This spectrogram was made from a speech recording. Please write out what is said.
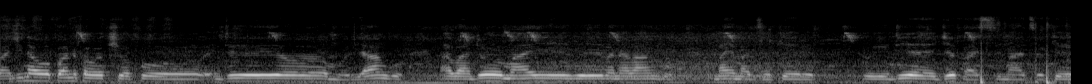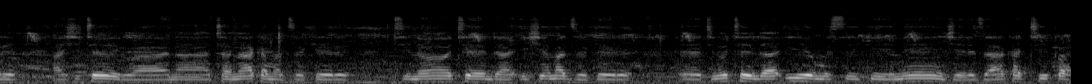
Vandinawo pano paworkshop ndemhuri yangu. Ava ndo mai vevana vangu mai madzokere. Uyu ndiye jevhas madzokere achiteverwa natanaka madzokere. Tinotenda ishe madzokere e, tinotenda iye musiki nenjere dzaakatipa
